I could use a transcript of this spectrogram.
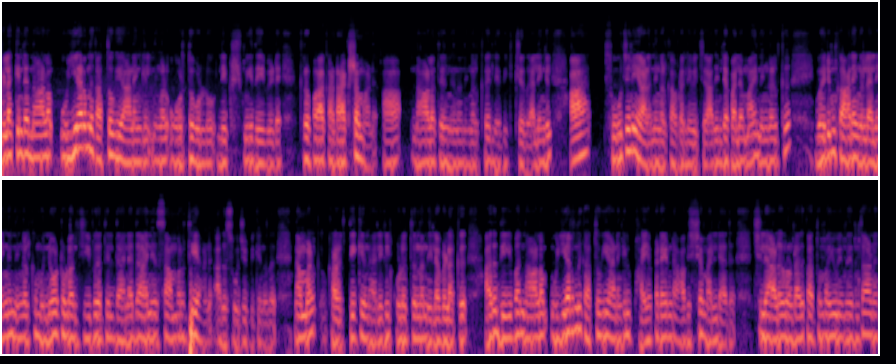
വിളക്കിന്റെ നാളം ഉയർന്ന് കത്തുകയാണെങ്കിൽ നിങ്ങൾ ഓർത്തുകൊള്ളൂ ലക്ഷ്മി ദേവിയുടെ കൃപാ കടാക്ഷമാണ് ആ നാളത്തിൽ നിന്ന് നിങ്ങൾക്ക് ലഭിച്ചത്. അല്ലെങ്കിൽ ആ സൂചനയാണ് നിങ്ങൾക്ക് അവിടെ ലഭിച്ചത്. അതിന്റെ ഫലമായി നിങ്ങൾക്ക് വരും കാലങ്ങളിൽ അല്ലെങ്കിൽ നിങ്ങൾക്ക് മുന്നോട്ടുള്ള ജീവിതത്തിൽ ധനധാന്യ സമൃദ്ധിയാണ് അത് സൂചിപ്പിക്കുന്നത്. നമ്മൾ കത്തിക്കുന്ന അല്ലെങ്കിൽ കൊളുത്തുന്ന നിലവിളക്ക് അത് ദീപനാളം ഉയർന്നു കത്തുകയാണെങ്കിൽ ഭയപ്പെടേണ്ട ആവശ്യമല്ല അത്. ചില ആളുകളുണ്ട് അത് കത്തുമ്പോൾ അയ്യോ ഇന്ന് എന്താണ്?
